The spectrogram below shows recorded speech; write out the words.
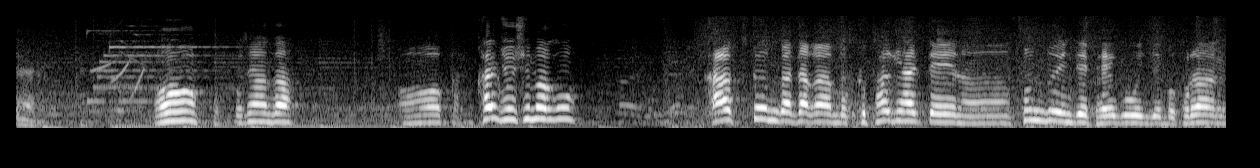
예. 어, 고생한다. 어, 칼 조심하고. 가끔 가다가 뭐 급하게 할 때에는 손도 이제 베고 이제 뭐 그런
